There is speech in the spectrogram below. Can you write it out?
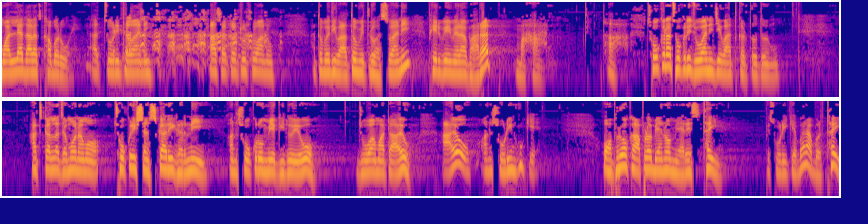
મોલ્યાદાર જ ખબર હોય. આ ચોરી થવાની, આ સતત તૂટવાનું આ તો બધી વાતો મિત્રો હસવાની. ફિર ભી મેરા ભારત મહાન. હા, છોકરા છોકરી જોવાની જે વાત કરતો હતો હું. આજકાલના જમાનામાં છોકરી સંસ્કારી ઘરની અને છોકરો મેં કીધો એવો, જોવા માટે આવ્યો આવ્યો અને છોડીને શું કે? ઓભરો કે આપણો બેનો મેરેજ થઈ. કે છોડી કે બરાબર થઈ.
